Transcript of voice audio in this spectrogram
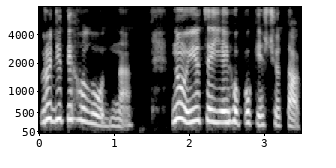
Вроді ти голодна. Ну, і це я його поки що так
